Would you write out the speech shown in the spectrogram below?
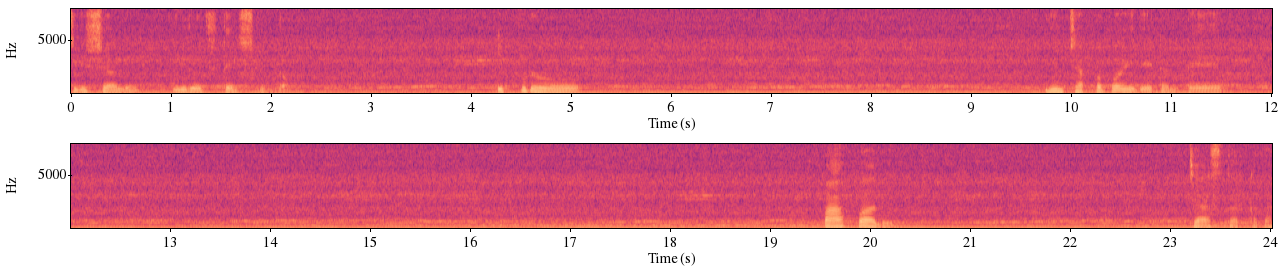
మంచి విషయాలు ఈరోజు తెలుసుకుందాం. ఇప్పుడు నేను చెప్పబోయేది ఏంటంటే పాపాలు చేస్తారు కదా.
